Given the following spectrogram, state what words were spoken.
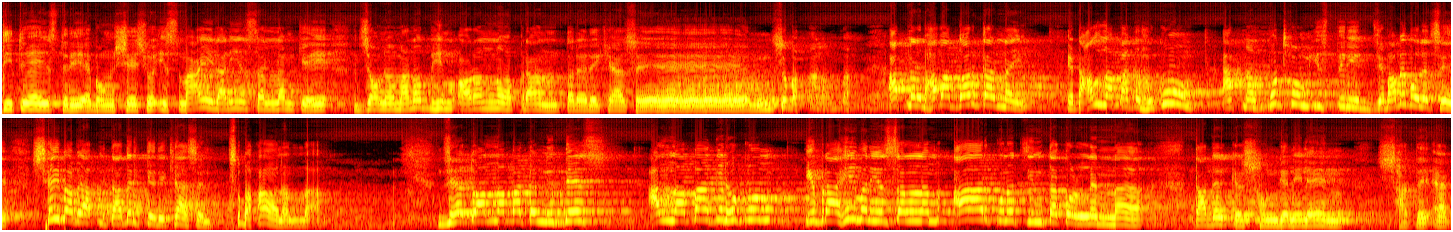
দ্বিতীয় স্ত্রী এবং শেষ ইসমাইল আলী সাল্লামকে জনমানবহীন অরণ্য প্রান্তরে রেখে আসেন। সুবহানাল্লাহ। আপনার ভাবার দরকার নাই। এটা আল্লাহ পাকের হুকুম। আপনার প্রথম স্ত্রীর যেভাবে বলেছে, সেইভাবে আপনি তাদেরকে রেখে আসেন। সুবাহান আল্লাহ যেহেতু আল্লাহ পাকের নির্দেশ, আল্লাহ পাকের হুকুম, ইব্রাহিম আলী সাল্লাম আর কোনো চিন্তা করলেন না। তাদেরকে সঙ্গে নিলেন। সাথে এক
